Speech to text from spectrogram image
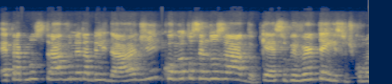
é para mostrar a vulnerabilidade como eu tô sendo usado. Que é subverter isso, de como a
